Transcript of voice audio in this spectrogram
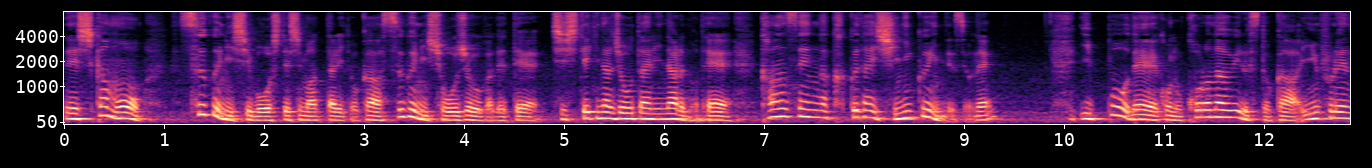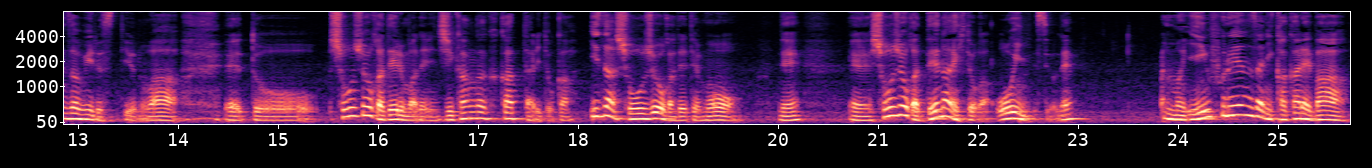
でしかもすぐに死亡してしまったりとかすぐに症状が出て致死的な状態になるので感染が拡大しにくいんですよね一方でこのコロナウイルスとかインフルエンザウイルスっていうのは、えっと、症状が出るまでに時間がかかったりとかいざ症状が出てもね、えー症状が出ない人が多いんですよね。まあ、インフルエンザにかかれば、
